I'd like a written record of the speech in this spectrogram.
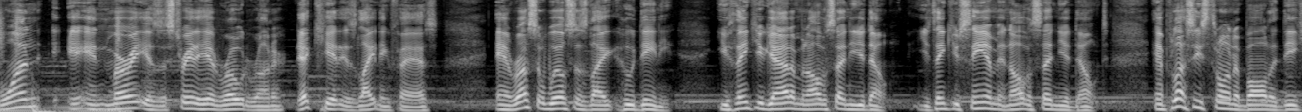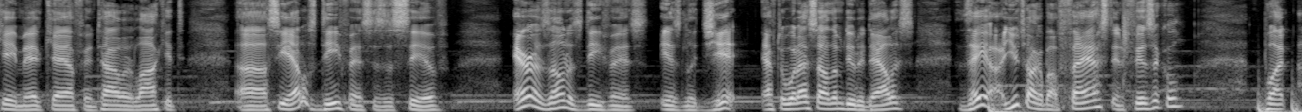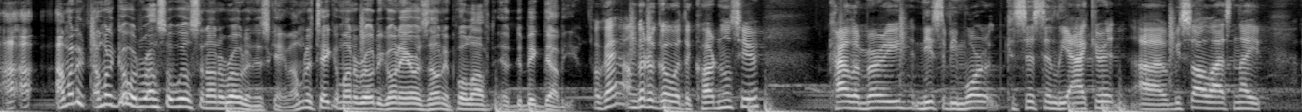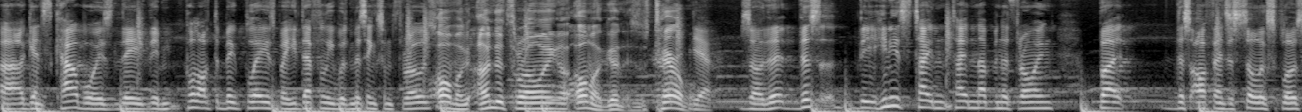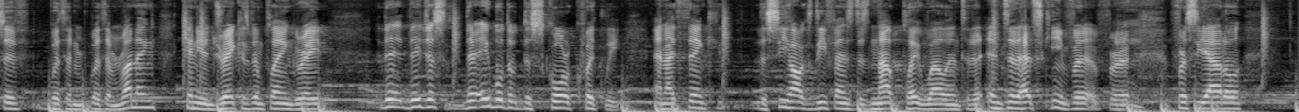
One in Murray is a straight ahead road runner. That kid is lightning fast. And Russell Wilson's like Houdini. You think you got him, and all of a sudden you don't. You think you see him, and all of a sudden you don't. And plus, he's throwing the ball to DK Metcalf and Tyler Lockett. Uh, Seattle's defense is a sieve. Arizona's defense is legit. After what I saw them do to Dallas, they are. You talk about fast and physical. But I, am gonna I'm gonna go with Russell Wilson on the road in this game. I'm gonna take him on the road to go to Arizona and pull off the big W. Okay, I'm gonna go with the Cardinals here. Kyler Murray needs to be more consistently accurate. Uh, we saw last night uh, against the Cowboys, they they pulled off the big plays, but he definitely was missing some throws. Oh my, underthrowing. Oh my goodness, it was terrible. Yeah. So the, this the, he needs to tighten tighten up in the throwing, but this offense is still explosive with him with him running. Kenyan Drake has been playing great. They, they just they're able to, to score quickly, and I think the Seahawks defense does not play well into the into that scheme for for mm. for Seattle.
